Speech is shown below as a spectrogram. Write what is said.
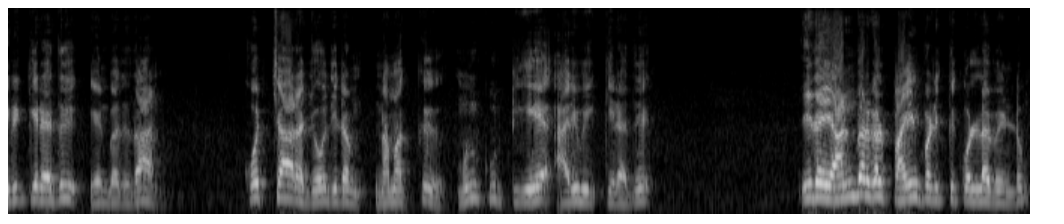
இருக்கிறது என்பதுதான் கோச்சார ஜோதிடம் நமக்கு முன்கூட்டியே அறிவிக்கிறது. இதை அன்பர்கள் பயன்படுத்தி கொள்ள வேண்டும்.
